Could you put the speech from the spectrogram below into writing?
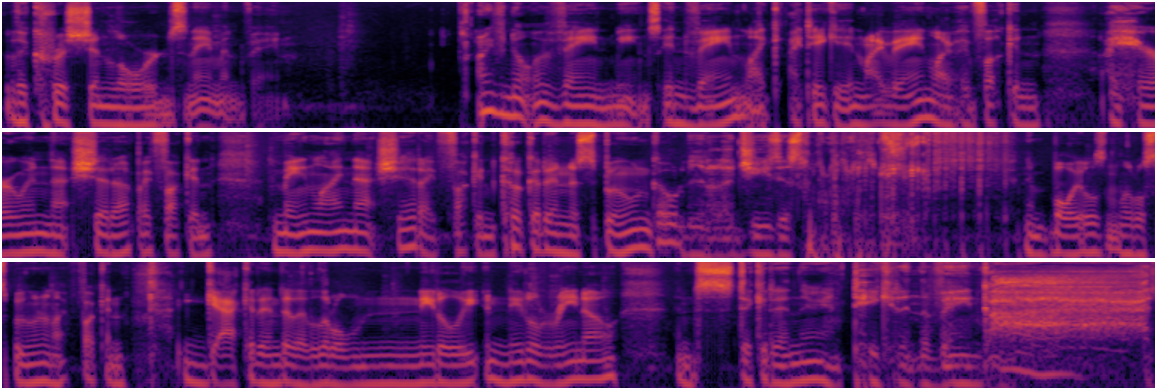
the Christian Lord's name in vain. I don't even know what vain means. In vain, like I take it in my vein, like I fucking I heroin that shit up. I fucking mainline that shit. I fucking cook it in a spoon. Go little Jesus, and it boils in a little spoon, and I fucking gack it into the little needle needle reno and stick it in there and take it in the vein. God.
